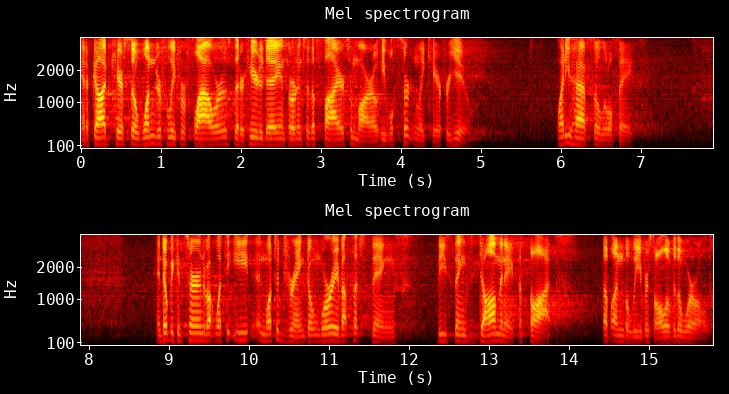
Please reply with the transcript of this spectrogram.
And if God cares so wonderfully for flowers that are here today and thrown into the fire tomorrow, he will certainly care for you. Why do you have so little faith? And don't be concerned about what to eat and what to drink. Don't worry about such things. These things dominate the thoughts of unbelievers all over the world.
